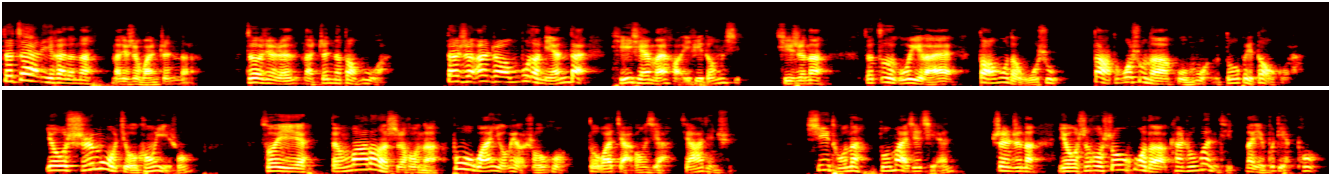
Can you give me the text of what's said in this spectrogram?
这再厉害的呢，那就是玩真的了。这些人那真的盗墓啊，但是按照墓的年代，提前买好一批东西。其实呢，这自古以来盗墓的无数，大多数呢古墓都被盗过了，有十墓九空一说。所以等挖到的时候呢，不管有没有收获，都把假东西啊加进去，稀图呢多卖些钱，甚至呢有时候收获的看出问题，那也不点破，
